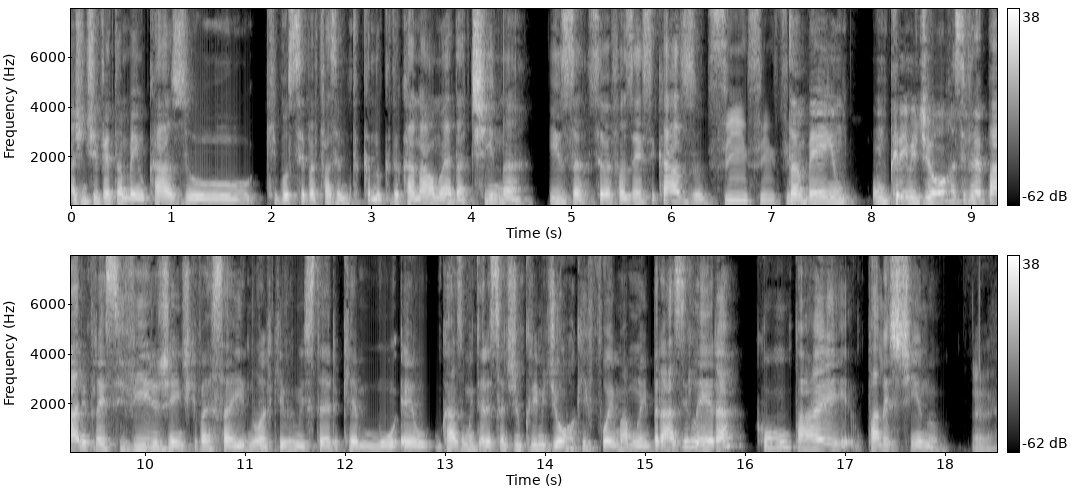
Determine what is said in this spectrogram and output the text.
A gente vê também o caso que você vai fazer no, no, no canal, não é? Da Tina, Isa, você vai fazer esse caso? Sim, sim, sim. Também um, um crime de honra. Se preparem para esse vídeo, gente, que vai sair no Arquivo Mistério, que é, é um caso muito interessante de um crime de honra que foi uma mãe brasileira com um pai palestino. É.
